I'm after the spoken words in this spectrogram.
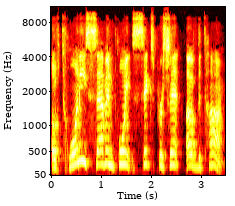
of 27.6% of the time.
